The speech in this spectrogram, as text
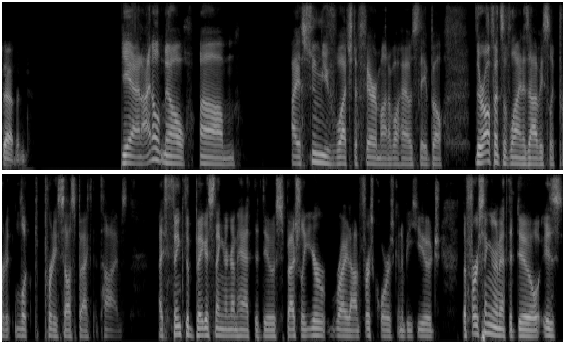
seven. Yeah, and I don't know. Um, I assume you've watched a fair amount of Ohio State, Bill. Their offensive line has obviously pretty, looked pretty suspect at times. I think the biggest thing they're going to have to do, especially you're right on first quarter, is going to be huge. The first thing they're going to have to do is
